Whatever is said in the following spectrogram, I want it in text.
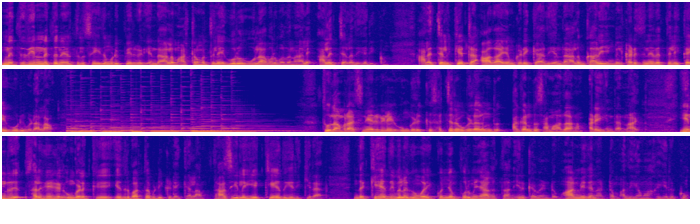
நினைத்ததை நினைத்த நேரத்தில் செய்து முடிப்பீர்கள் என்றாலும் அஷ்டமத்திலே குரு உலா வருவதனாலே அலைச்சல் அதிகரிக்கும். அலைச்சலுக்கேற்ற ஆதாயம் கிடைக்காது என்றாலும் காரியங்கள் கடைசி நேரத்திலே கைகூடி விடலாம். துலாம் ராசி நேர்களே உங்களுக்கு சச்சரவுகள் அகன்று அகன்று சமாதானம் அடைகின்ற நாள். இன்று சலுகைகள் உங்களுக்கு எதிர்பார்த்தபடி கிடைக்கலாம். ராசியிலேயே கேது இருக்கிறார். இந்த கேது விலகும் வரை கொஞ்சம் பொறுமையாகத்தான் இருக்க வேண்டும். ஆன்மீக நாட்டம் அதிகமாக இருக்கும்.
